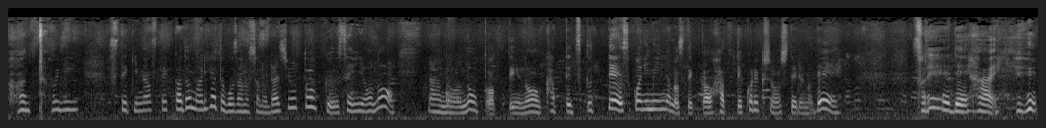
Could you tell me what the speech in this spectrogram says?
本当に素敵なステッカーどうもありがとうございましたのラジオトーク専用のあのノートっていうのを買って作ってそこにみんなのステッカーを貼ってコレクションしてるのでそれではい。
